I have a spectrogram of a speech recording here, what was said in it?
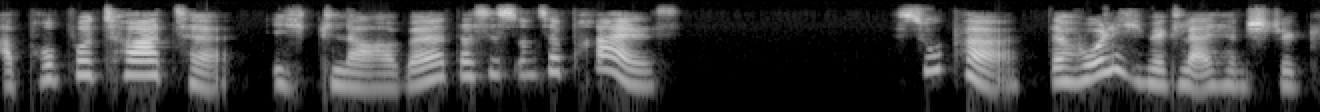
Apropos Torte, ich glaube, das ist unser Preis. Super, da hole ich mir gleich ein Stück.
